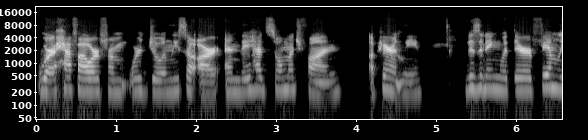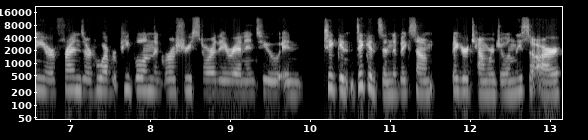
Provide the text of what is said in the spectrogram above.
we're a half hour from where Joe and Lisa are, and they had so much fun, apparently, visiting with their family or friends or whoever people in the grocery store they ran into in Dickinson, the big sound, bigger town where Joe and Lisa are.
